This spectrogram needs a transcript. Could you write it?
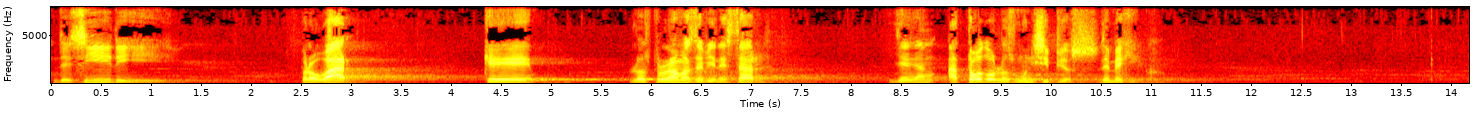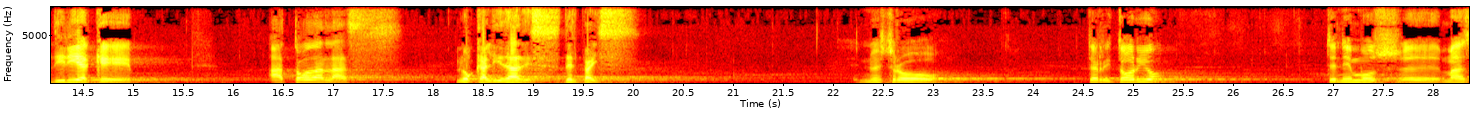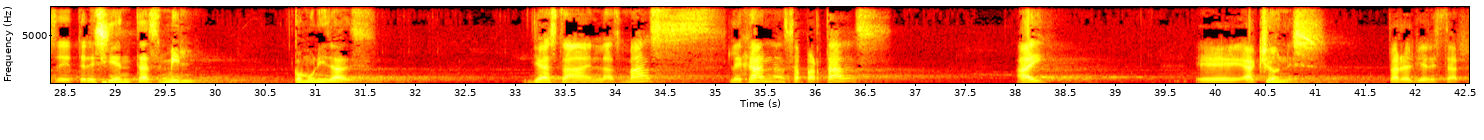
decir y probar que los programas de bienestar llegan a todos los municipios de México. Diría que a todas las localidades del país nuestro territorio tenemos eh, más de 300 mil comunidades. Ya está en las más lejanas, apartadas, hay eh, acciones para el bienestar,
